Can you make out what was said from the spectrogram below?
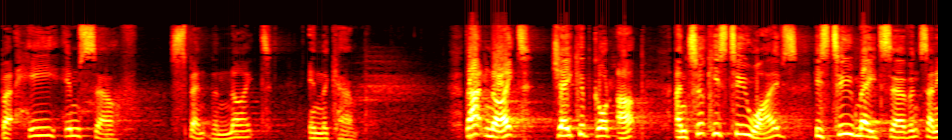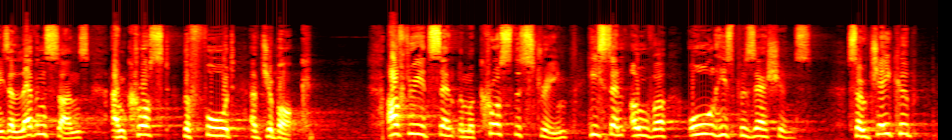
but he himself spent the night in the camp. That night, Jacob got up and took his two wives, his two maidservants, and his eleven sons and crossed the ford of Jabbok. After he had sent them across the stream, he sent over all his possessions. So Jacob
